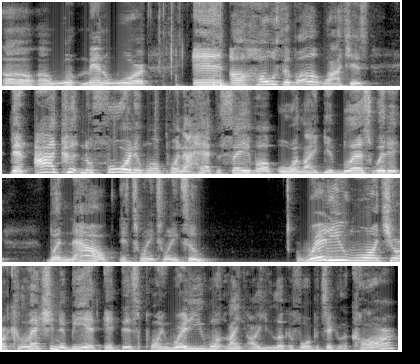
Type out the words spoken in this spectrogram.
uh, uh, Man of War and a host of other watches that I couldn't afford at one point. I had to save up or like get blessed with it. But now it's 2022. Where do you want your collection to be at, at this point? Where do you want, like, are you looking for a particular car?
